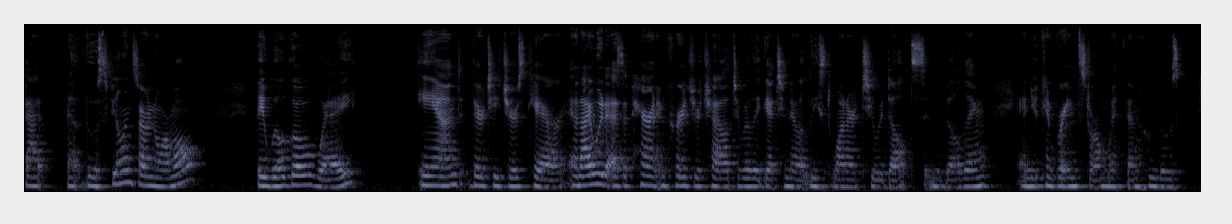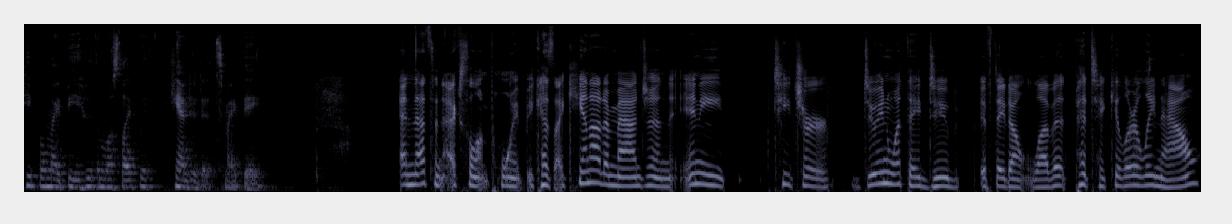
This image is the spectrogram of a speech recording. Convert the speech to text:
that, that those feelings are normal. They will go away and their teachers care. And I would, as a parent, encourage your child to really get to know at least one or two adults in the building, and you can brainstorm with them who those people might be, who the most likely candidates might be. And that's an excellent point because I cannot imagine any teacher doing what they do if they don't love it, particularly now,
